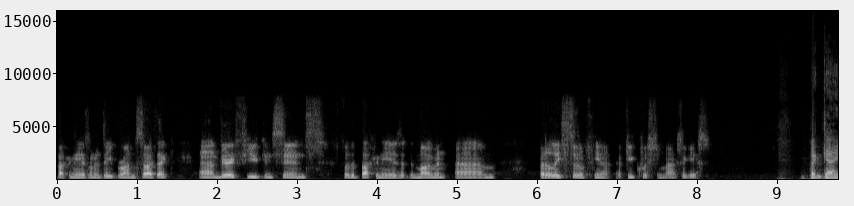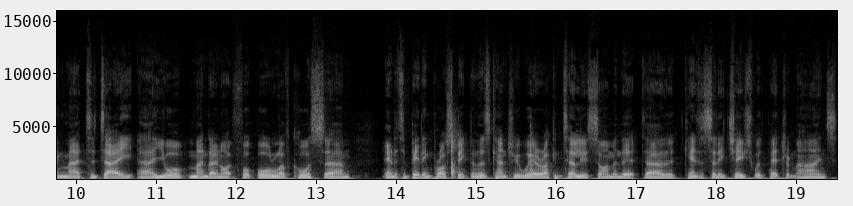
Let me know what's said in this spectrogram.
Buccaneers on a deep run. So I think um, very few concerns for the Buccaneers at the moment, um, but at least sort of you know a few question marks, I guess. Big game uh, today. Uh, your Monday night football, of course. Um, and it's a betting prospect in this country where I can tell you, Simon, that uh, the Kansas City Chiefs with Patrick Mahomes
